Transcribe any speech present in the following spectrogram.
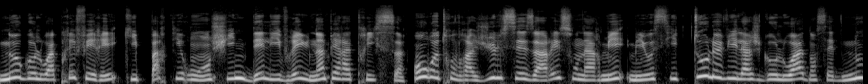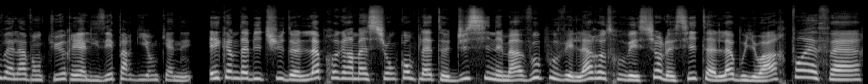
nos Gaulois préférés qui partiront en Chine délivrer une impératrice. On retrouvera Jules César et son armée, mais aussi tout le village gaulois dans cette nouvelle aventure réalisée par Guillaume Canet. Et comme d'habitude, la programmation complète du cinéma, vous pouvez la retrouver sur le site labouilloire.fr.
